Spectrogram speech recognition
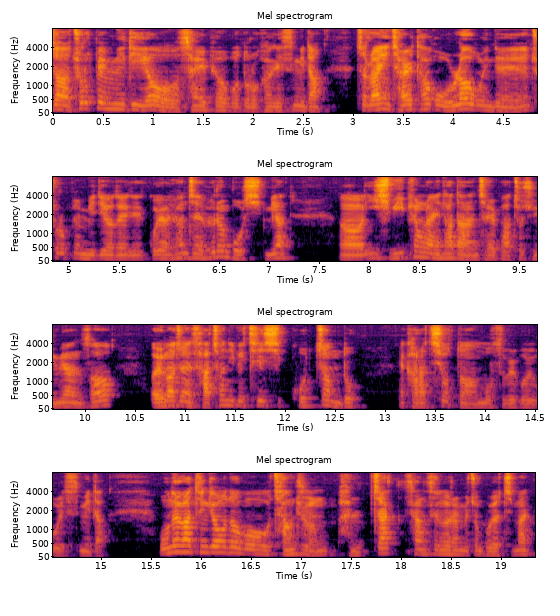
자, 초록뱀 미디어 살펴보도록 하겠습니다. 자, 라인 잘 타고 올라오고 있는 초록뱀 미디어 되겠고요. 현재 흐름 보시면 어, 22평 라인 하단 잘 받쳐주면서 얼마 전에 4270 고점도 갈아치웠던 모습을 보이고 있습니다. 오늘 같은 경우도 뭐 장중 반짝 상승 흐름을 좀 보였지만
